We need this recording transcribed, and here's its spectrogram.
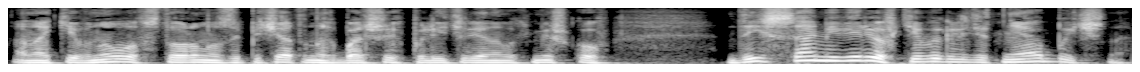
Она кивнула в сторону запечатанных больших полиэтиленовых мешков — да и сами веревки выглядят необычно.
